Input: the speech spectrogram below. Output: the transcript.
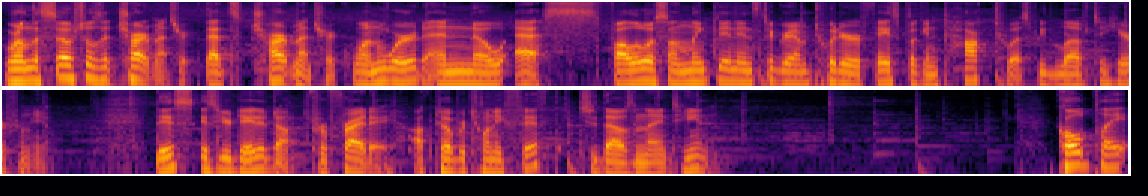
We're on the socials at Chartmetric. That's Chartmetric, one word and no S. Follow us on LinkedIn, Instagram, Twitter, Facebook and talk to us. We'd love to hear from you. This is your data dump for Friday, October 25th, 2019. Coldplay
